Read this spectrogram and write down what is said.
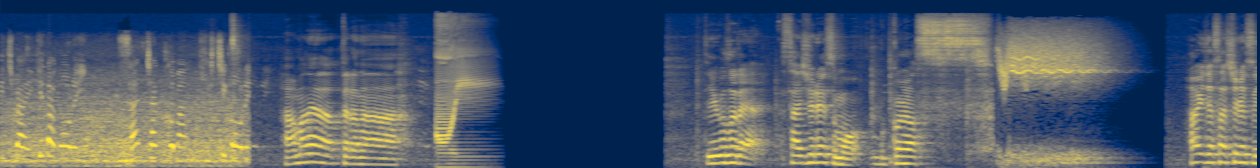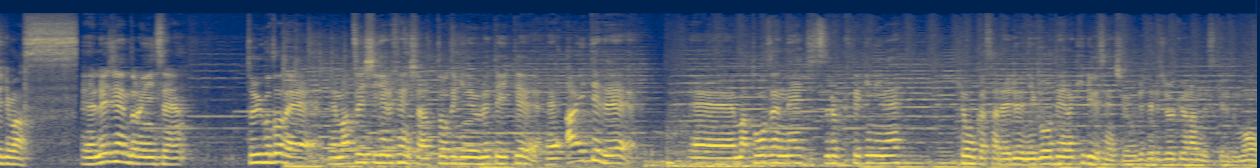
1番池田ゴールイン。3着5番菊池ゴールイン。浜田だったらな。ということで最終レースもぶっ込みます。はいじゃあ最終レースいきます、えー、レジェンドの陰線。ということで、えー、松井茂選手圧倒的に売れていて、えー、相手でえーまあ、当然ね実力的にね評価される2号艇の桐生選手が売れてる状況なんですけれども、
